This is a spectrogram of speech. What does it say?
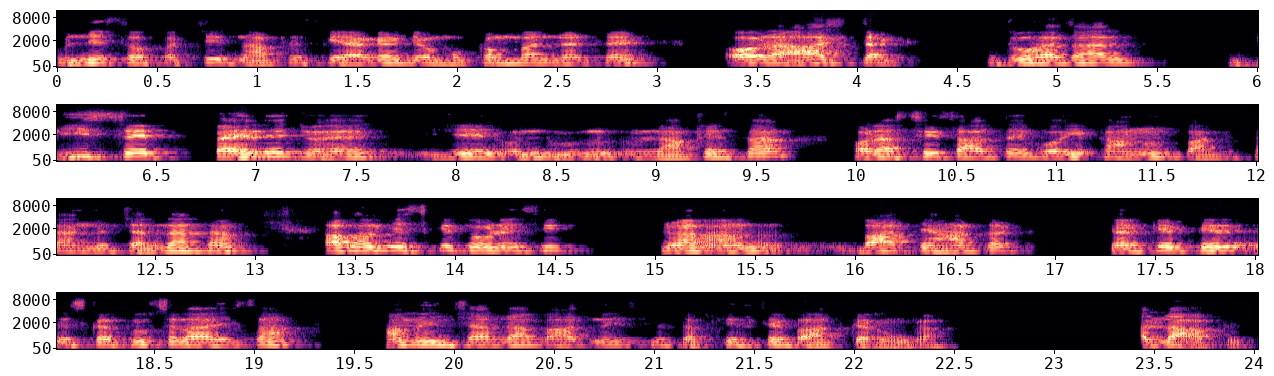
1925 नाफिज किया गया, जो मुकम्मल न थे और आज तक 2020 से पहले जो है ये नाफिज था और 80 साल से वही कानून पाकिस्तान में चल रहा था। अब हम इसकी थोड़ी सी बात यहाँ तक करके फिर इसका दूसरा हिस्सा हम इंशाल्लाह बाद में इसमें तफसील से बात करूँगा। अल्लाह हाफिज।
